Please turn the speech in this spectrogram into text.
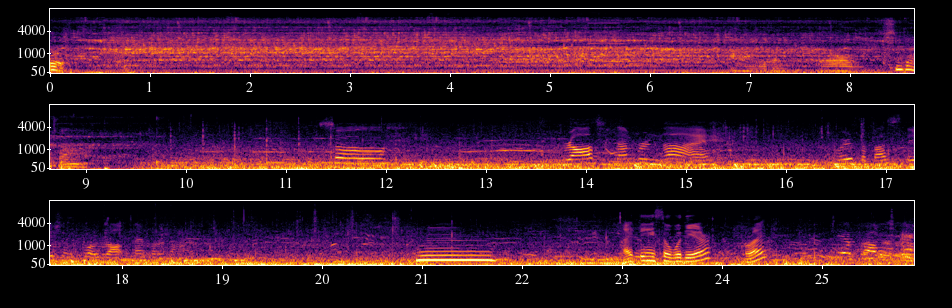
오. 아 So, route number nine. Where's the bus station for route number nine? Hmm. I think it's over there, right? Yeah, probably.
